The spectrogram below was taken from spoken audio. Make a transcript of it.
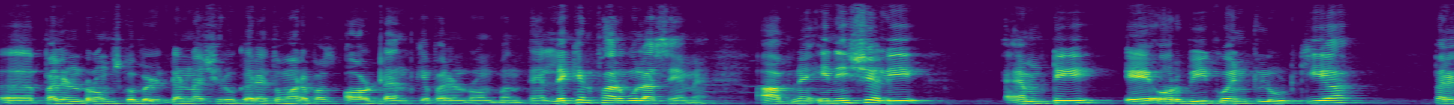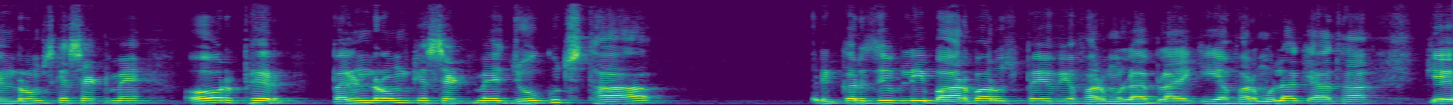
पेलेंड्रोम्स को बिल्ड करना शुरू करें तो हमारे पास और लेंथ के पेलेंड्रोम्स बनते हैं। लेकिन फार्मूला सेम है। आपने इनिशियली एम टी ए और बी को इंक्लूड किया पेलेंड्रोम्स के सेट में और फिर पेलेंड्रोम के सेट में जो कुछ था रिकर्जिवली बार बार उस पर भी फार्मूला अप्लाई किया। फार्मूला क्या था कि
